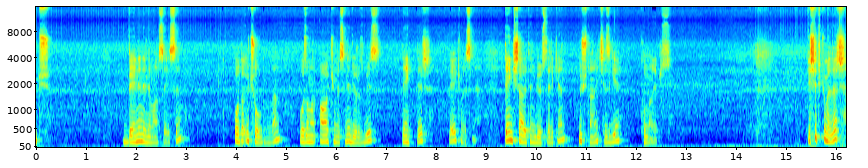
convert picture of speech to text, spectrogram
3 B'nin eleman sayısı o da 3 olduğundan o zaman A kümesi ne diyoruz biz? Denktir B kümesine. Denk işaretini gösterirken 3 tane çizgi kullanıyoruz. Eşit kümeler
